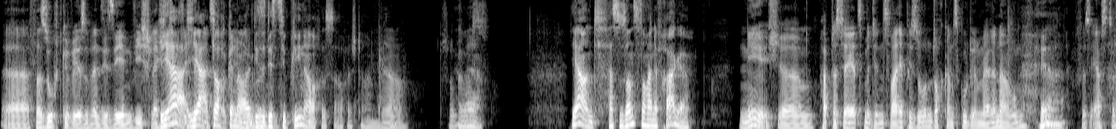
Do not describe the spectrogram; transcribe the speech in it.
äh, versucht gewesen, wenn sie sehen, wie schlecht Ja, die ja, doch, genau. Diese. Disziplin auch ist auch erstaunlich. Ja, schon krass. Ja, und hast du sonst noch eine Frage? Nee, ich ähm, habe das ja jetzt mit den zwei Episoden doch ganz gut in Erinnerung Ja. äh, fürs Erste.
